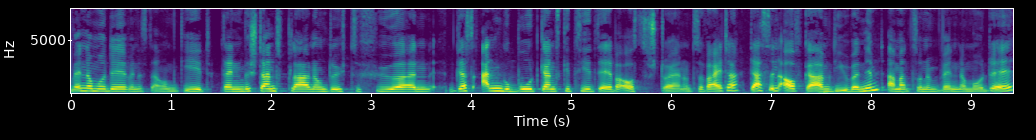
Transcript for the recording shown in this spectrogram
Vendor-Modell, wenn es darum geht, deine Bestandsplanung durchzuführen, das Angebot ganz gezielt selber auszusteuern und so weiter. Das sind Aufgaben, die übernimmt Amazon im Vendor-Modell.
